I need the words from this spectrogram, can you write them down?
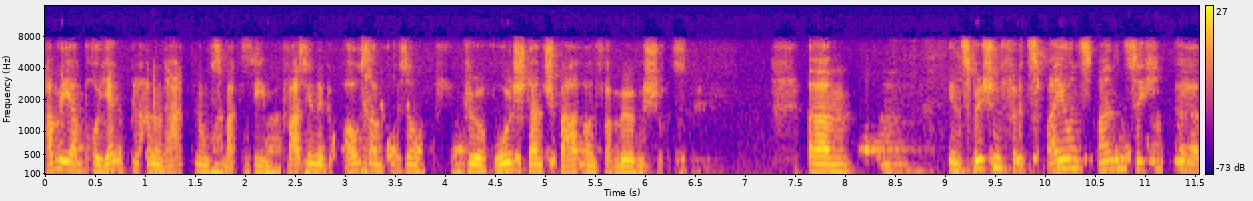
haben wir ja einen Projektplan und Handlungsmaxim, quasi eine Gebrauchsanweisung für Wohlstand, Sparer und Vermögensschutz. Ähm, inzwischen für 22, äh,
